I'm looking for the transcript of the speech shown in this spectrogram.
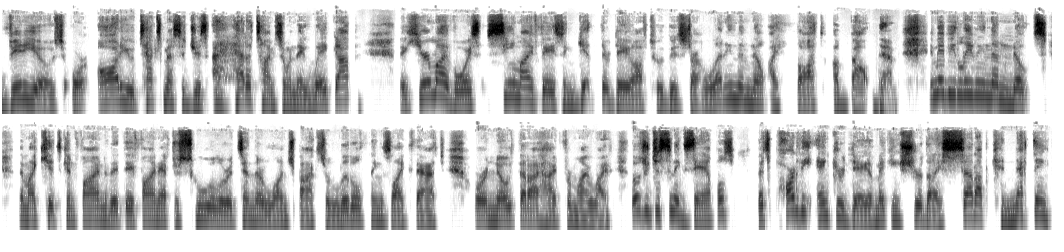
videos or audio text messages ahead of time. So when they wake up, they hear my voice, see my face, and get their day off to a good start, letting them know I thought about them. And maybe leaving them notes that my kids can find or that they find after school or it's in their lunchbox or little things like that, or a note that I hide from my wife. Those are just some examples. That's part of the anchor day of making sure that I set up connecting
